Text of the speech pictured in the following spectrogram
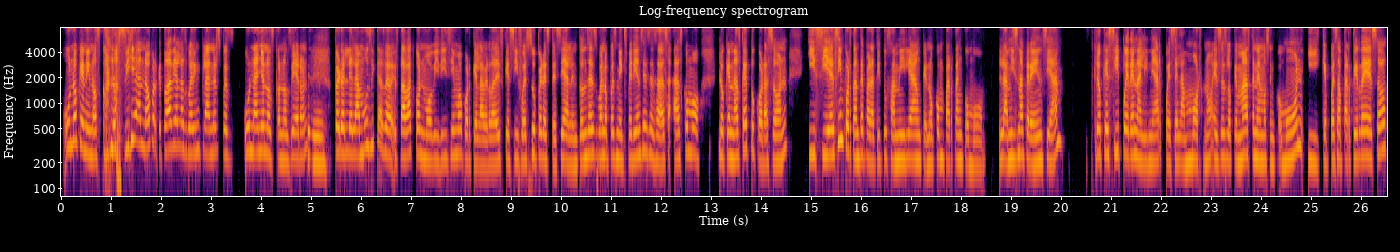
uno que ni nos conocía, ¿no? Porque todavía las wedding planners, pues un año nos conocieron, pero el de la música estaba conmovidísimo porque la verdad es que sí fue súper especial. Entonces, bueno, pues mi experiencia es esa, haz, como lo que nazca de tu corazón y si es importante para ti tu familia, aunque no compartan como la misma creencia, creo que sí pueden alinear pues el amor, ¿no? Eso es lo que más tenemos en común y que pues a partir de eso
